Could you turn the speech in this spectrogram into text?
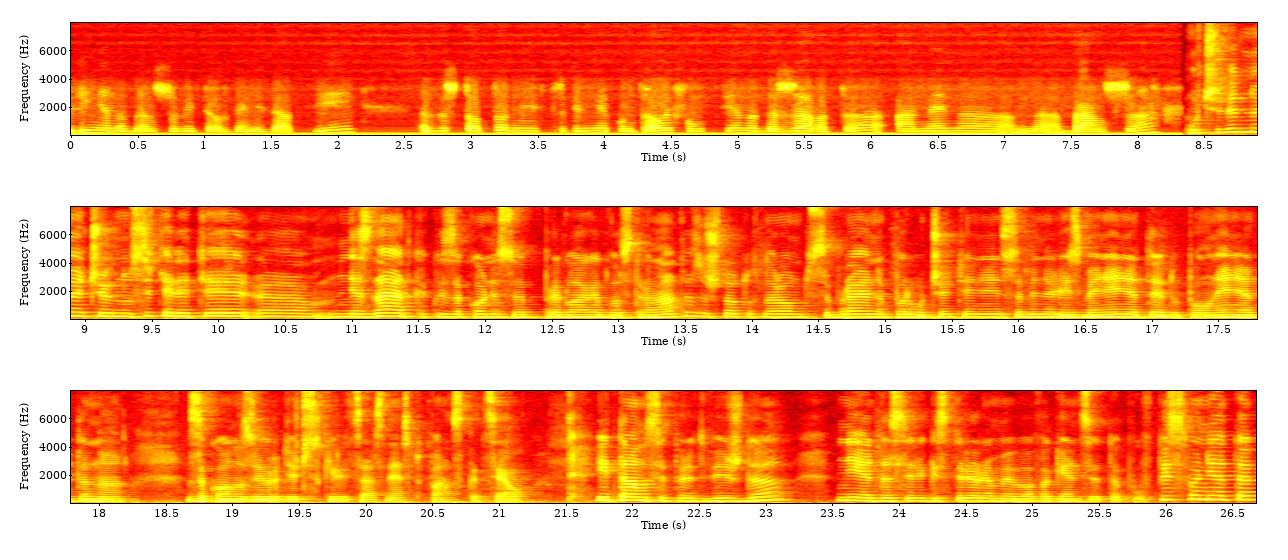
линия на браншовите организации, защото административният контрол е функция на държавата, а не на, на бранша. Очевидно е, че вносителите е, не знаят какви закони се предлагат в страната, защото в Народното събрание на първо четене са минали измененията и допълненията на Закона за юридически лица с нестопанска цел. И там се предвижда ние да се регистрираме в агенцията по вписванията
